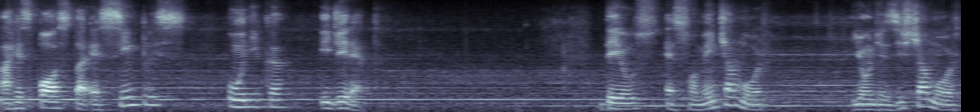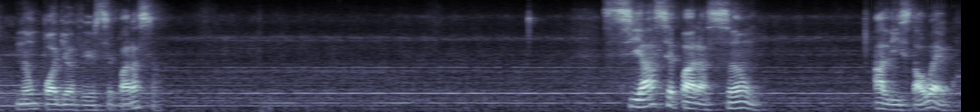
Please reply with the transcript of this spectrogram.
A resposta é simples, única e direta. Deus é somente amor, e onde existe amor não pode haver separação. Se há separação, ali está o ego.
